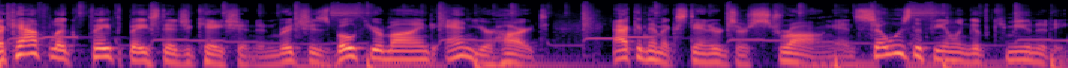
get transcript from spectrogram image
A Catholic faith based education enriches both your mind and your heart. Academic standards are strong, and so is the feeling of community.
